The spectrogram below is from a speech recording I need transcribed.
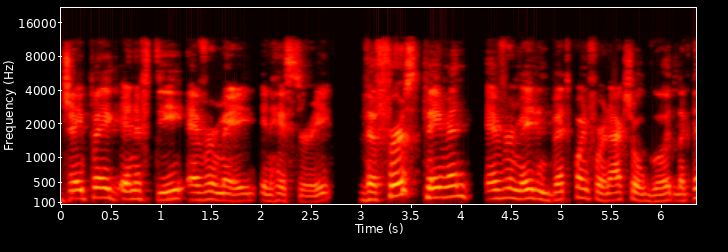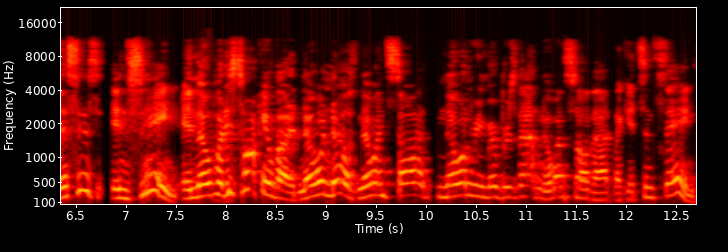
JPEG NFT ever made in history, the first payment ever made in Bitcoin for an actual good. Like this is insane, and nobody's talking about it. No one knows. No one saw it. No one remembers that. No one saw that. Like it's insane.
